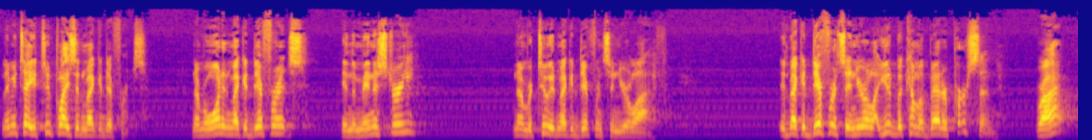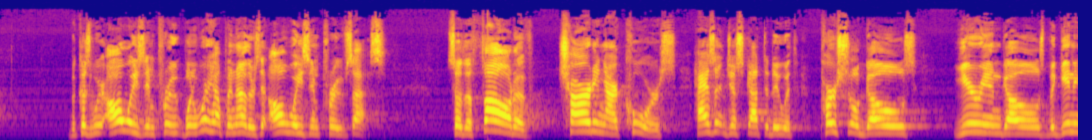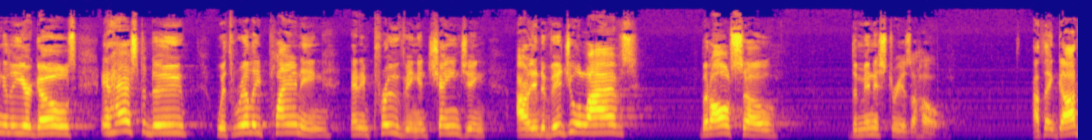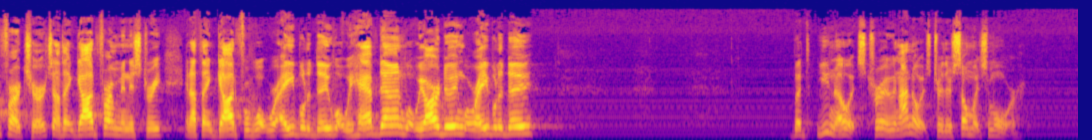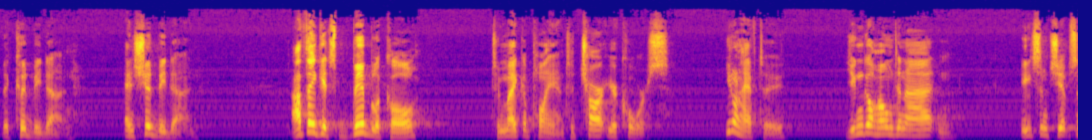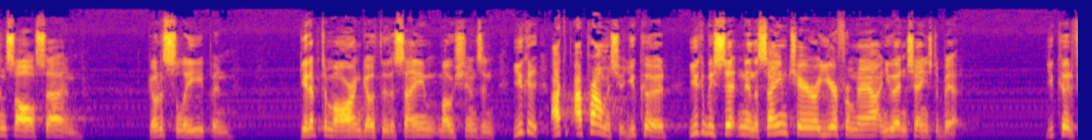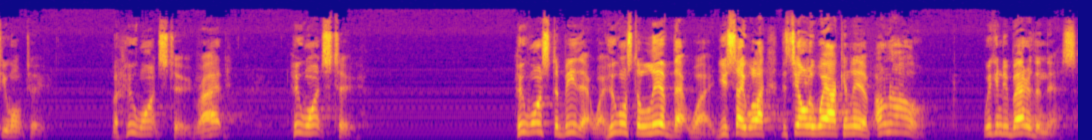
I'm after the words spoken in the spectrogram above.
Let me tell you two places it'd make a difference. Number one, it'd make a difference in the ministry. Number two, it'd make a difference in your life. It'd make a difference in your life. You'd become a better person, right? because we're always improve when we're helping others it always improves us so the thought of charting our course hasn't just got to do with personal goals year-end goals beginning of the year goals it has to do with really planning and improving and changing our individual lives but also the ministry as a whole I thank God for our church, and I thank God for our ministry, and I thank God for what we're able to do, what we have done, what we are doing, what we're able to do. But you know it's true, and I know it's true. There's so much more that could be done and should be done. I think it's biblical to make a plan, to chart your course. You don't have to. You can go home tonight and eat some chips and salsa and go to sleep and get up tomorrow and go through the same motions. And you could, I, I promise you, you could. You could be sitting in the same chair a year from now and you hadn't changed a bit. You could if you want to. But who wants to, right? Who wants to? Who wants to be that way? Who wants to live that way? You say, well, I, that's the only way I can live. Oh, no. We can do better than this.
